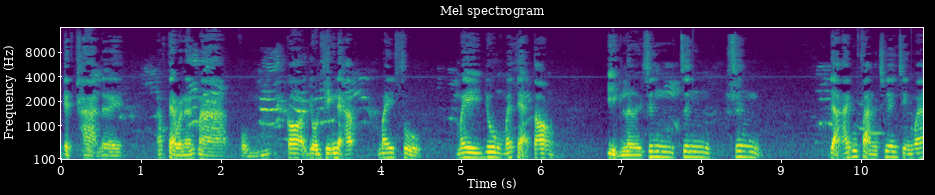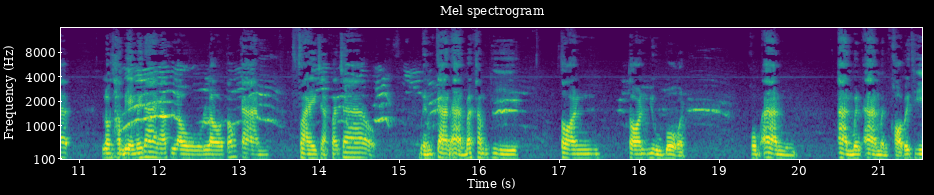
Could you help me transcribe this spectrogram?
เด็ดขาดเลยนับแต่วันนั้นมาผมก็โยนทิ้งนะครับ ไม่สูบไม่ยุ่งไม่แตะต้องอีกเลย ซึ่งซึ่งซึ่งอยากให้ผู้ฟังเชื่อจริงๆว่าเราทำเองไม่ได้ครับ เราเราต้องการไฟจากพระเจ้า เหมือนการอ่านพระคัมภีร์ตอนตอนอยู่โบสถ์ผมอ่านอ่านเหมือนอ่านเหมือนขอไปที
